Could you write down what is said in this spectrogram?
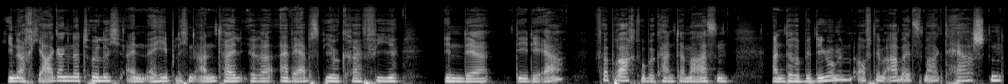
je nach Jahrgang natürlich einen erheblichen Anteil ihrer Erwerbsbiografie in der DDR verbracht, wo bekanntermaßen andere Bedingungen auf dem Arbeitsmarkt herrschten.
